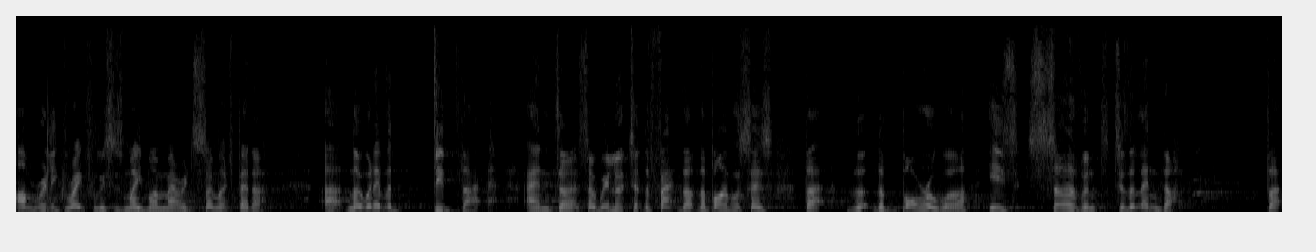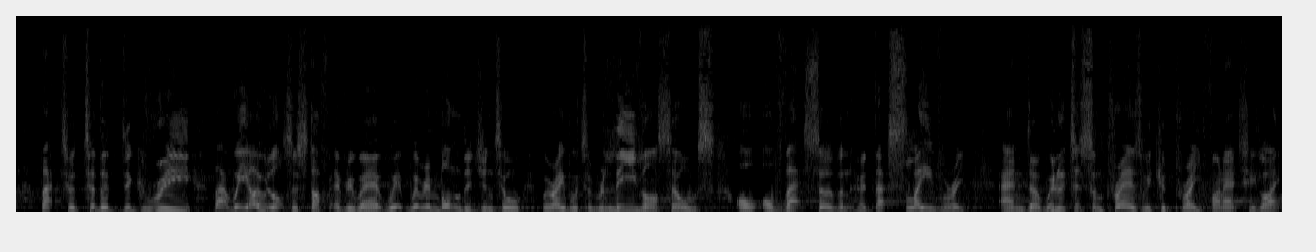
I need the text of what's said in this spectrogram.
I'm really grateful this has made my marriage so much better. Uh, no one ever did that. And uh, so we looked at the fact that the Bible says that the, the borrower is servant to the lender that, that to, to, the degree that we owe lots of stuff everywhere, we're, we're in bondage until we're able to relieve ourselves of, of that servanthood, that slavery. And uh, we looked at some prayers we could pray financially, like,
